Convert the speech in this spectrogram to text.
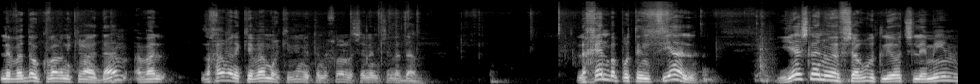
לבדו כבר נקרא אדם, אבל זכר ונקבה מרכיבים את המכלול השלם של אדם. לכן בפוטנציאל יש לנו אפשרות להיות שלמים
